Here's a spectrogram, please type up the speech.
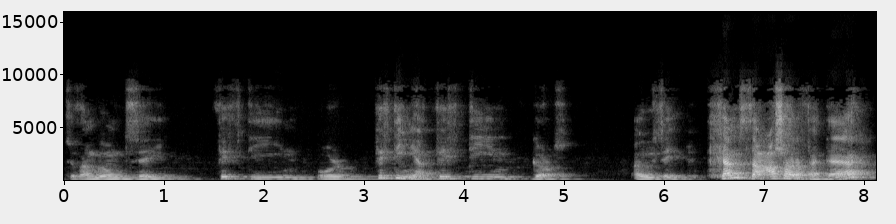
So if I'm going to say 15 or 15, yeah, 15 girls, I will say 15 فتاة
